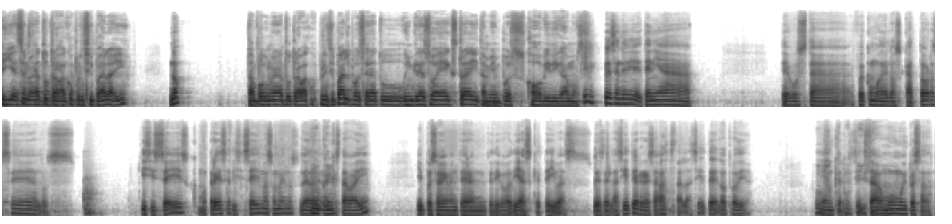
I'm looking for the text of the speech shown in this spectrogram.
¿Y ese no era tu trabajo principal ahí? No. Tampoco no, era tu trabajo principal, pues era tu ingreso extra y también pues hobby, digamos. Sí, pues tenía, te gusta, fue como de los 14 a los 16, como 13, 16 más o menos, la edad en la que estaba ahí. Y pues obviamente eran, te digo, días que te ibas desde las 7 y regresabas hasta las 7 del otro día. estaba muy, muy pesado.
